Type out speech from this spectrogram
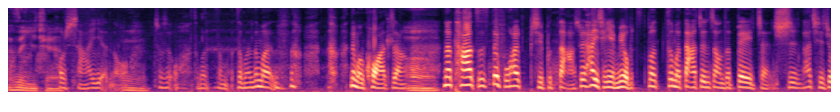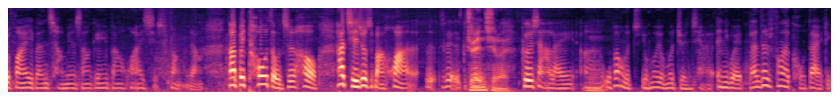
那是以前好。傻眼哦，嗯就是哇，怎么怎么怎么那么那么夸张？嗯那他这这幅画其实不大，所以他以前也没有这么这么大阵仗的被展示，他其实就放在一般墙面上，跟一般画一起放这样。那被偷走之后，他其实就是把画呃这个卷起来，割下来，呃，我不知道我有没有有没有卷起来，anyway，反正就是放在口袋里，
